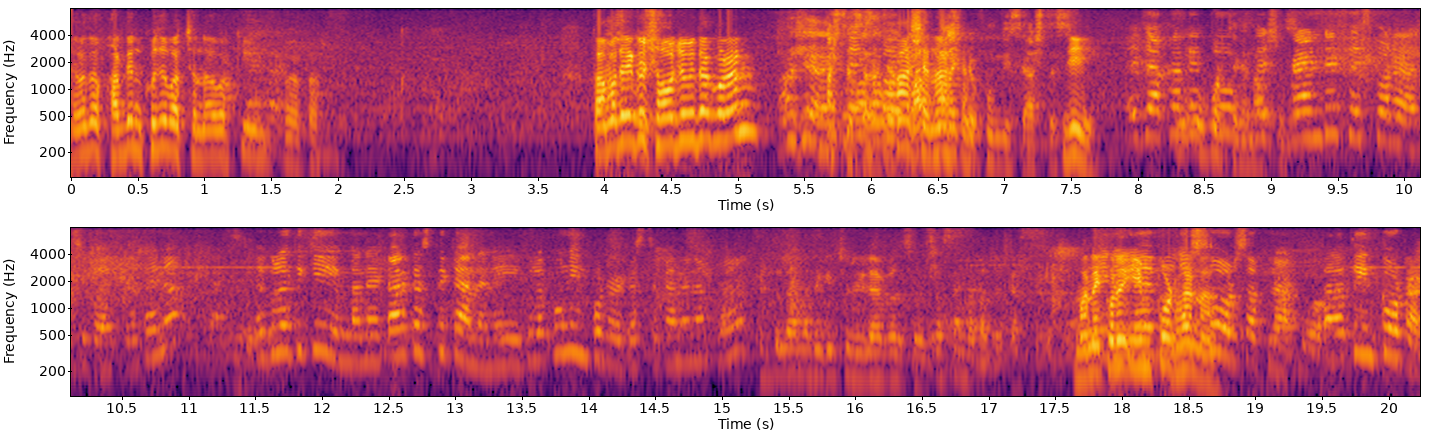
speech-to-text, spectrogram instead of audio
এবার তো ফারদিন খুঁজে পাচ্ছেন না আবার কি ব্যাপার? তো আমাদের একটু সহযোগিতা করেন। আসেন আসেন জি। এই যে আপনাদের তো বেশ ব্র্যান্ডের ফেস পাউডার আছে কয়েকটা তাই না? এগুলোতে কি মানে কার কাছ থেকে আনেন? এগুলো কোন ইম্পোর্টারের কাছ থেকে আনেন আপনারা? এগুলো আমাদের কিছু রিলায়েবল সোর্স আছে আমরা তাদের কাছ থেকে মানে করে ইম্পোর্ট হয় না? সোর্স আপনার। তারা তো ইম্পোর্টার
